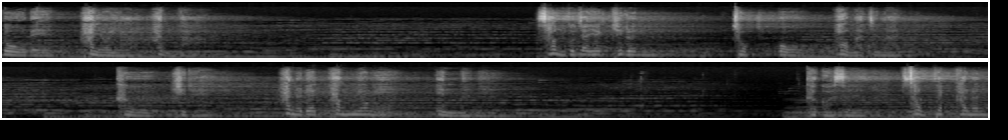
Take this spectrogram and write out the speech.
노래하여야 한다. 선구자의 길은 좁고 험하지만 그 길에 하늘의 광명이 있느니 그것을 선택하는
